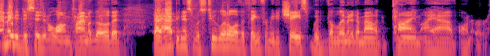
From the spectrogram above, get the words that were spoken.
I, I made a decision a long time ago that that happiness was too little of a thing for me to chase with the limited amount of time i have on earth.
